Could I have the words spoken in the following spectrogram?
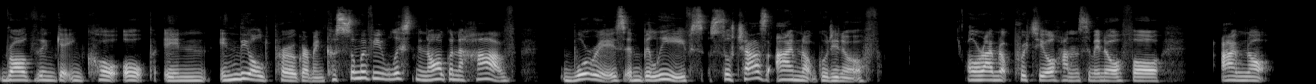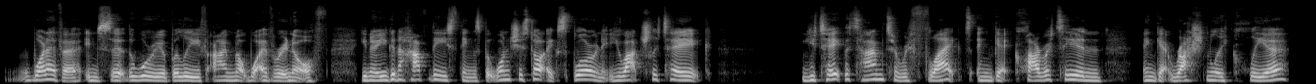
rather than getting caught up in in the old programming because some of you listening are going to have worries and beliefs such as i'm not good enough or i'm not pretty or handsome enough or i'm not whatever insert the worry or belief i'm not whatever enough. You know you're going to have these things but once you start exploring it you actually take you take the time to reflect and get clarity and and get rationally clear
